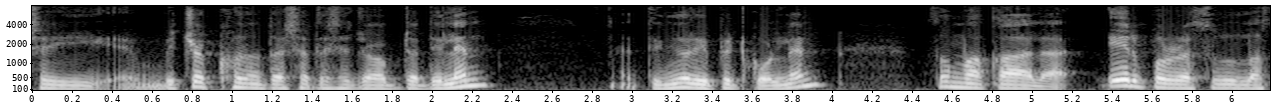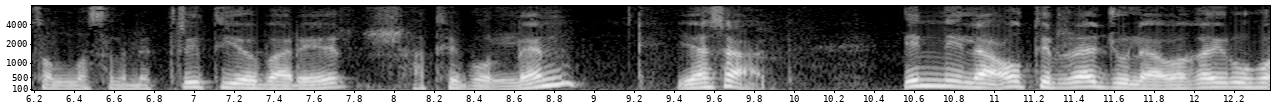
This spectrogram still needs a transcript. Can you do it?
সেই বিচক্ষণতার সাথে সে জবাবটা দিলেন, তিনিও রিপিট করলেন। সুম্মা কালা, এরপর রাসুল্লাহ সাল্লাহ সাল্লামের তৃতীয়বারের সাথে বললেন ইয়াসাদ ইন্নিলা অতির রাজুলা ওয়াগাইরুহু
